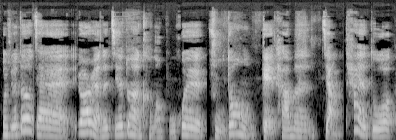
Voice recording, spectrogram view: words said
我觉得在幼儿园的阶段，可能不会主动给他们讲太多。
